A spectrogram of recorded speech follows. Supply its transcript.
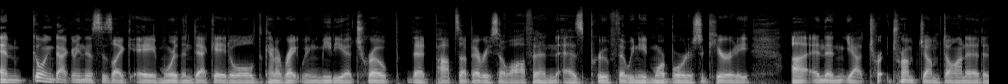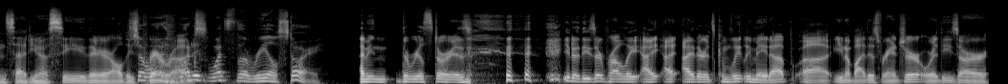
And going back, I mean, this is like a more than decade old kind of right wing media trope that pops up every so often as proof that we need more border security. Uh, and then, yeah, tr- Trump jumped on it and said, you know, see, there are all these So prayer what- rugs. what is what's the real story? I mean, the real story is, you know, these are probably I, I, either it's completely made up, uh, you know, by this rancher, or these are,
